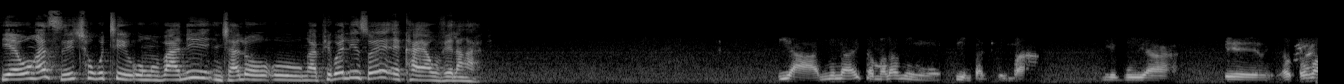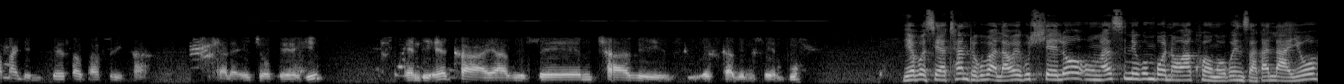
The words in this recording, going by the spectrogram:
Ye ungazitsho ukuthi ungubani njalo ungaphi kwelizwe ekhaya uvela ngaphi? Ya mina igama lami ngusimba thuma ngibuya eh okwamanje ngise-south africa ngihlala ejoburg and ekhaya kusemchavezi esigabeni sempu. Yebo siyathanda ukuba lawe kuhlelo. Ungasinika umbono wakho ngokwenzakalayo.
